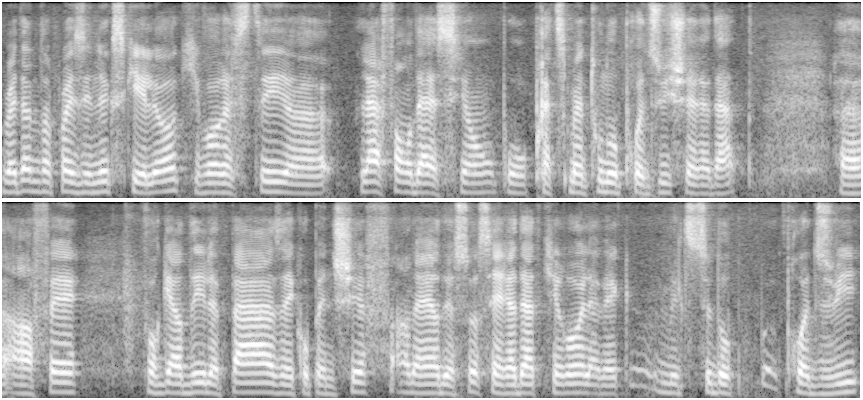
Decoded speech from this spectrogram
Red Hat Enterprise Linux qui est là, qui va rester euh, la fondation pour pratiquement tous nos produits chez Red Hat. Euh, en fait, vous regardez le PAS avec OpenShift. En arrière de ça, c'est Red Hat qui roule avec une multitude d'autres produits.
